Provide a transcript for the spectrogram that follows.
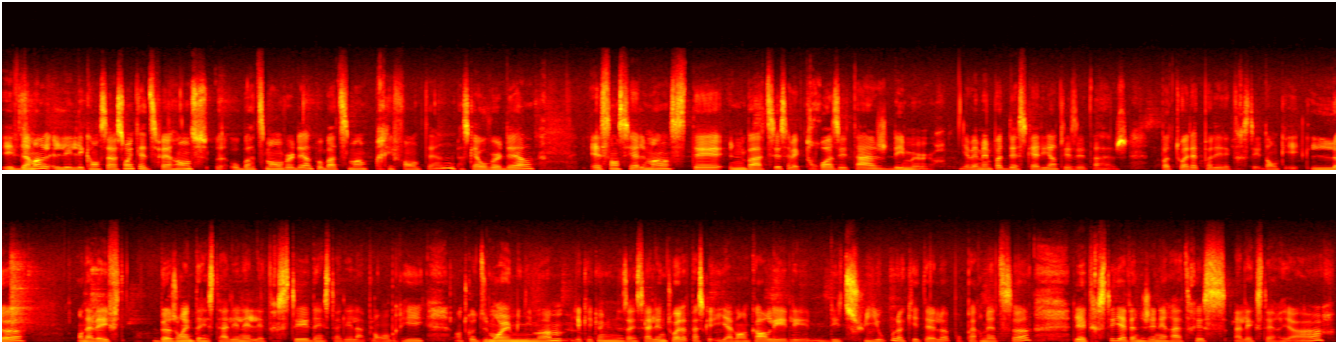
Évidemment, les, considérations étaient différentes au bâtiment Overdale et au bâtiment Préfontaine, parce qu'à Overdale, essentiellement, c'était une bâtisse avec trois étages, des murs. Il n'y avait même pas d'escalier entre les étages. Pas de toilette, pas d'électricité. Donc là, on avait besoin d'installer l'électricité, d'installer la plomberie, en tout cas, du moins un minimum. Il y a quelqu'un qui nous a installé une toilette parce qu'il y avait encore les, des tuyaux là, qui étaient là pour permettre ça. L'électricité, il y avait une génératrice à l'extérieur.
